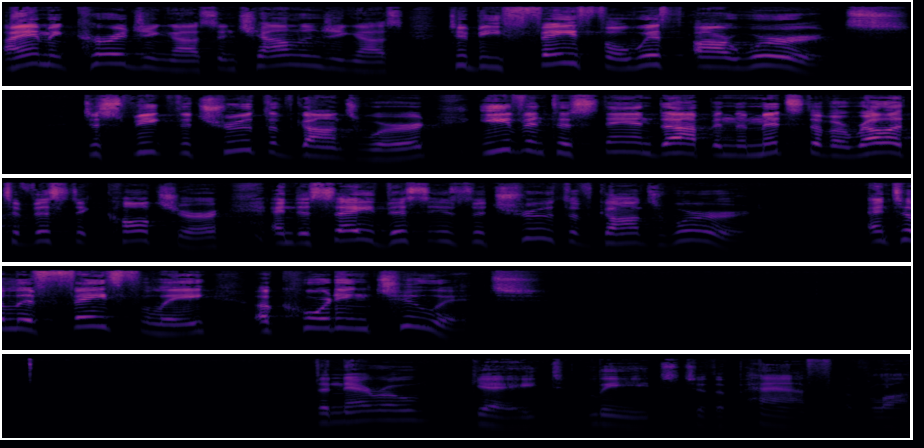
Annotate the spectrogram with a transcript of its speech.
I am encouraging us and challenging us to be faithful with our words, to speak the truth of God's word, even to stand up in the midst of a relativistic culture and to say this is the truth of God's word, and to live faithfully according to it. The narrow gate leads to the path of life.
